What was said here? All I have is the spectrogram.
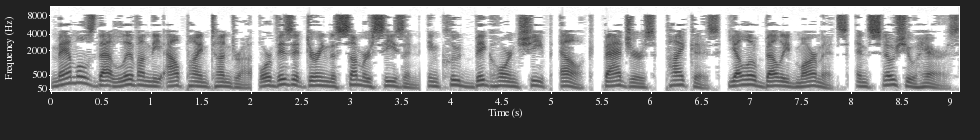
Mammals that live on the alpine tundra, or visit during the summer season, include bighorn sheep, elk, badgers, pikas, yellow-bellied marmots, and snowshoe hares.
